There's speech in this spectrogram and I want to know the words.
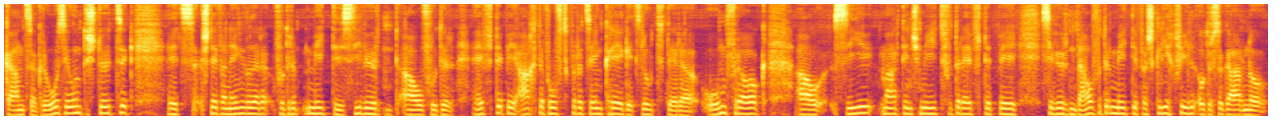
ganz große Unterstützung. Jetzt Stefan Engler von der Mitte, Sie würden auch von der FDP FDP 58 Prozent kriegen, jetzt laut dieser Umfrage. Auch Sie, Martin Schmid von der FDP, Sie würden auch von der Mitte fast gleich viel oder sogar noch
